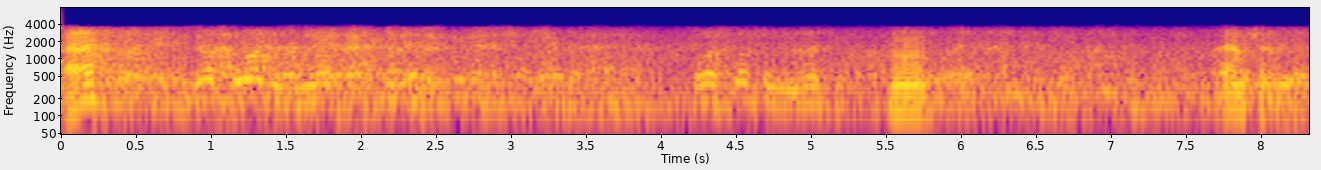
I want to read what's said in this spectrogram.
ها؟ هو السبت المناسب. انسى اليوم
